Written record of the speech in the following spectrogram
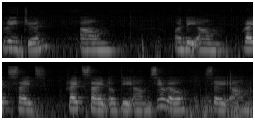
region um, on the um, right sides right side of the um, 0 say um,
